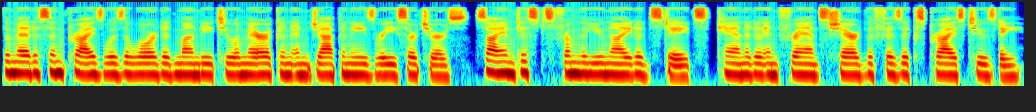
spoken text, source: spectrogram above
The Medicine Prize was awarded Monday to American and Japanese researchers. Scientists from the United States, Canada, and France shared the Physics Prize Tuesday.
